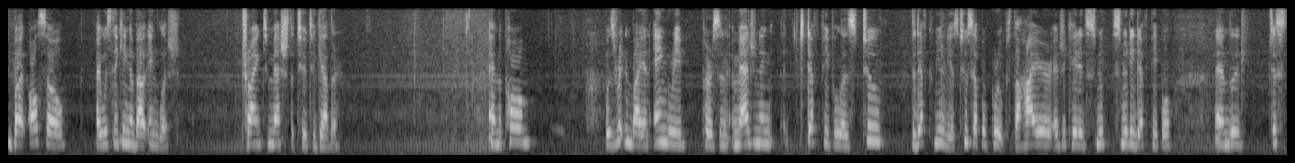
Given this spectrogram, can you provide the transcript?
but also I was thinking about English, trying to mesh the two together. And the poem was written by an angry person imagining deaf people as two, the deaf community as two separate groups, the higher educated snoop, snooty deaf people and the just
